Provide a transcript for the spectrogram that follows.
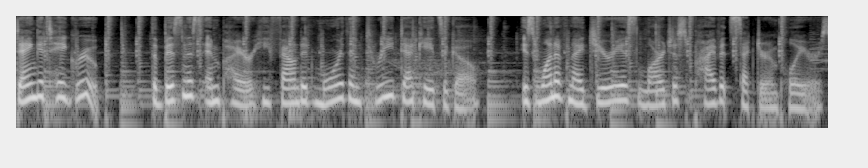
Dangote Group, the business empire he founded more than three decades ago, is one of Nigeria's largest private sector employers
